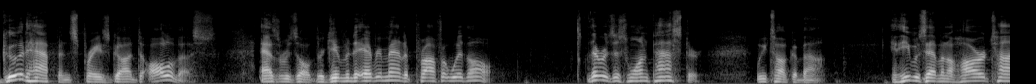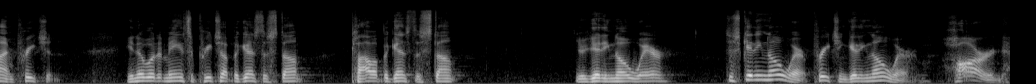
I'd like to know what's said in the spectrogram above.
Good happens, praise God, to all of us as a result. They're given to every man to profit withal. There was this one pastor we talk about, and he was having a hard time preaching. You know what it means to preach up against a stump, plow up against a stump? You're getting nowhere. Just getting nowhere. Preaching, getting nowhere. Hard.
